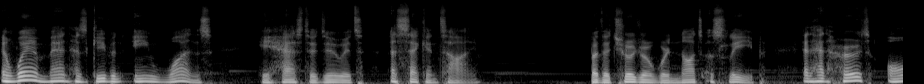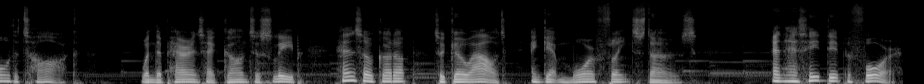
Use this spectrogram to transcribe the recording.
And when a man has given in once, he has to do it a second time. But the children were not asleep and had heard all the talk. When the parents had gone to sleep, Hansel got up to go out and get more flint stones, and as he did before.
